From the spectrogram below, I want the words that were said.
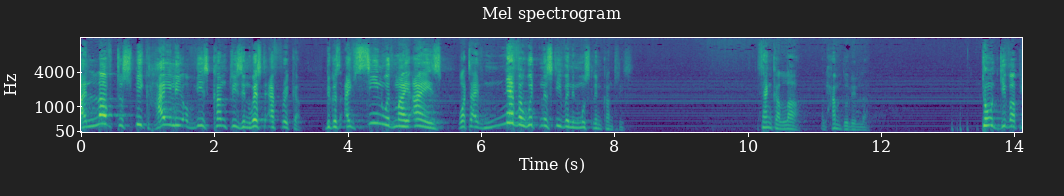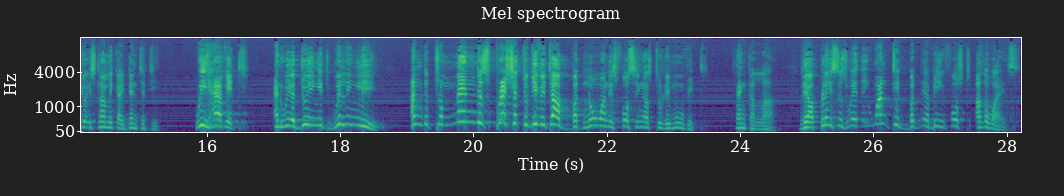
I love to speak highly of these countries in West Africa because I've seen with my eyes what I've never witnessed even in Muslim countries. Thank Allah. Alhamdulillah. Don't give up your Islamic identity. We have it, and we are doing it willingly under tremendous pressure to give it up, but no one is forcing us to remove it. Thank Allah. There are places where they want it, but they are being forced otherwise.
